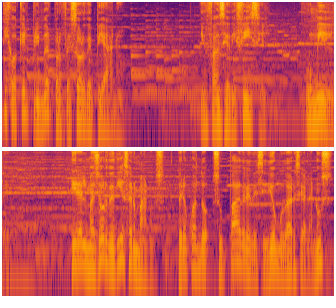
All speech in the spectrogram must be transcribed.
dijo aquel primer profesor de piano. Infancia difícil, humilde. Era el mayor de diez hermanos, pero cuando su padre decidió mudarse a Lanús,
